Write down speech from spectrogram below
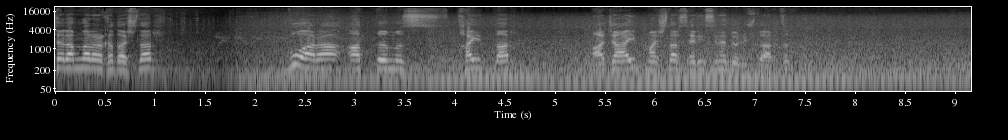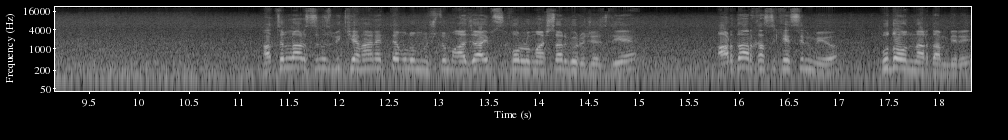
Selamlar arkadaşlar. Bu ara attığımız kayıtlar acayip maçlar serisine dönüştü artık. Hatırlarsınız bir kehanette bulunmuştum. Acayip skorlu maçlar göreceğiz diye. Ardı arkası kesilmiyor. Bu da onlardan biri.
